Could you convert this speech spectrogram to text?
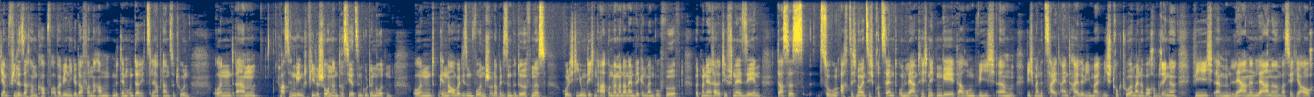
die haben viele Sachen im Kopf, aber wenige davon haben mit dem Unterrichtslehrplan zu tun. Und ähm, was hingegen viele schon interessiert, sind gute Noten. Und genau bei diesem Wunsch oder bei diesem Bedürfnis hole ich die Jugendlichen ab. Und wenn man dann einen Blick in mein Buch wirft, wird man ja relativ schnell sehen, dass es zu 80, 90 Prozent um Lerntechniken geht, darum, wie ich, ähm, wie ich meine Zeit einteile, wie, wie ich Struktur in meine Woche bringe, wie ich ähm, Lernen lerne, was ja hier auch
